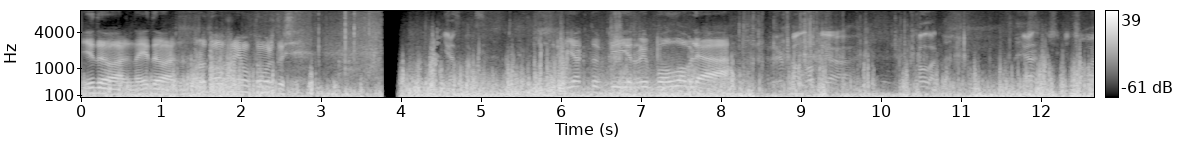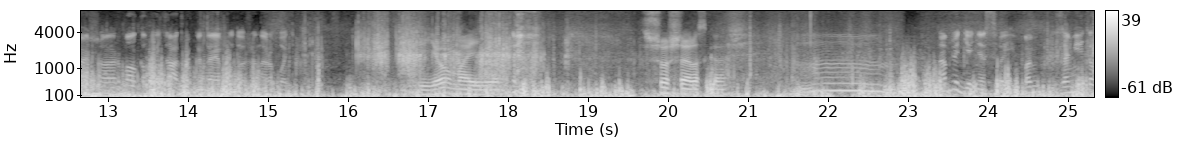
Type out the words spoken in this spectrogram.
Ідеально, ідеально. Продовжуємо в тому ж дусі. Йо-моє. Що ще розкажеш? Наблюдения свои. Пом- Заметил,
